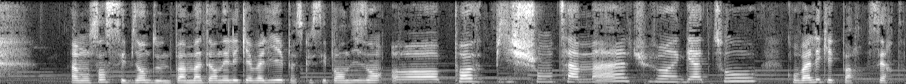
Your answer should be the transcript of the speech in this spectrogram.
à mon sens, c'est bien de ne pas materner les cavaliers parce que c'est pas en disant Oh, pauvre bichon, t'as mal, tu veux un gâteau? Qu'on va aller quelque part, certes.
